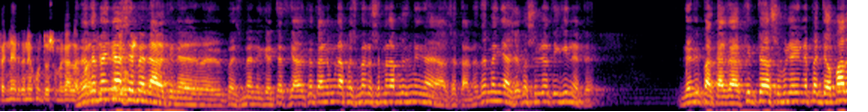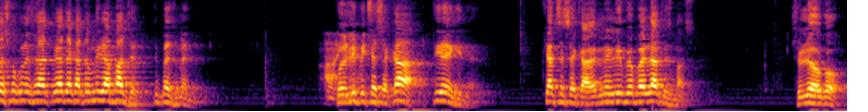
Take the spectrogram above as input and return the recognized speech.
Φενέρ δεν έχουν τόσο μεγάλα Ρε, δεν budget, με είναι νοιάζει λίγο- εμένα ρε, την ε, ε, πεσμένη και τέτοια. Και όταν ήμουν πεσμένος σε μένα, ποιος με νοιάζεταν. Δεν με νοιάζει. Εγώ σου λέω τι γίνεται. Δεν είπα. Καταρχήν τώρα σου λέει είναι πέντε ομάδες που έχουν 30 εκατομμύρια budget. Τι πεσμένη. Α, Που είναι. λείπει η Τσεσεκά, τι έγινε. Ποια Τσεσεκά, είναι λείπει ο πελάτης μας. Σου λέω εγώ.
